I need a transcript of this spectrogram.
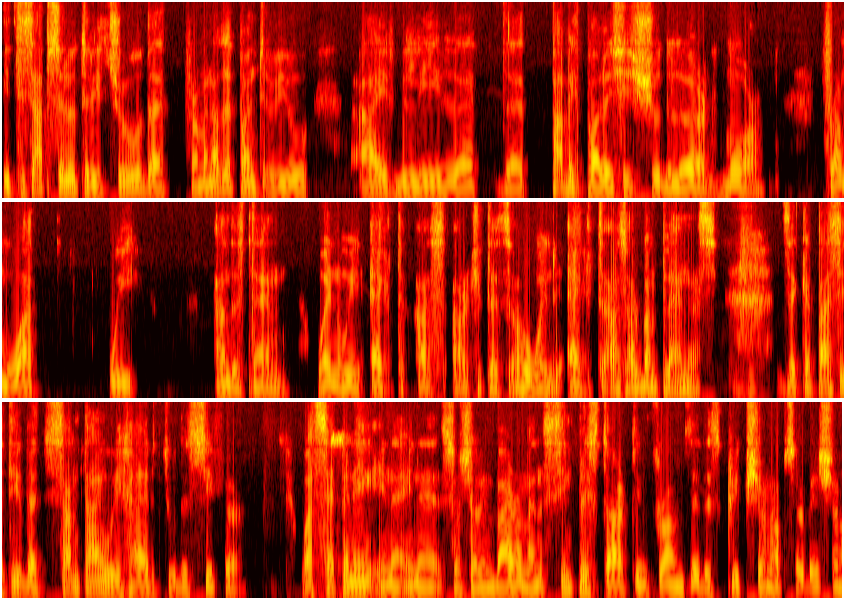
It is absolutely true that, from another point of view, I believe that that public policy should learn more from what we understand when we act as architects or when we act as urban planners. Mm-hmm. The capacity that sometimes we have to decipher what's happening in a, in a social environment, simply starting from the description, observation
